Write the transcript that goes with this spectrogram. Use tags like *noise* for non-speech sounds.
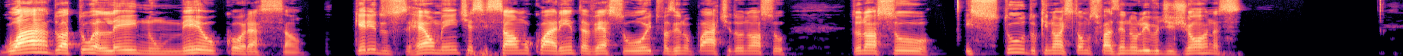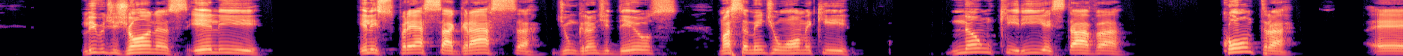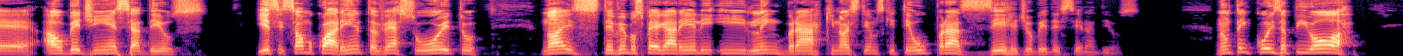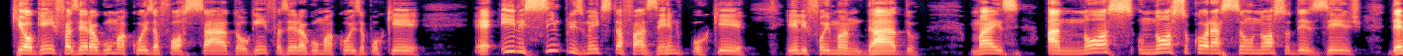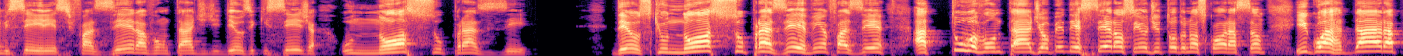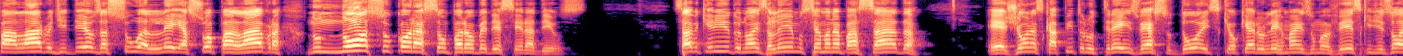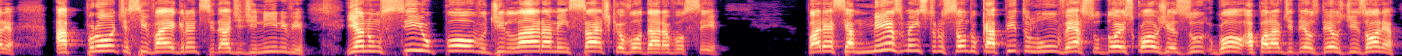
guardo a tua lei no meu coração. Queridos, realmente esse Salmo 40, verso 8, fazendo parte do nosso, do nosso estudo que nós estamos fazendo no livro de Jonas. O livro de Jonas, ele, ele expressa a graça de um grande Deus, mas também de um homem que não queria, estava contra é, a obediência a Deus. E esse Salmo 40, verso 8, nós devemos pegar ele e lembrar que nós temos que ter o prazer de obedecer a Deus. Não tem coisa pior que alguém fazer alguma coisa forçado, alguém fazer alguma coisa porque é, ele simplesmente está fazendo porque ele foi mandado, mas a nós, o nosso coração, o nosso desejo deve ser esse: fazer a vontade de Deus e que seja o nosso prazer. Deus, que o nosso prazer venha fazer a tua vontade, obedecer ao Senhor de todo o nosso coração e guardar a palavra de Deus, a sua lei, a sua palavra no nosso coração para obedecer a Deus. Sabe, querido, nós lemos semana passada é, Jonas capítulo 3, verso 2, que eu quero ler mais uma vez, que diz: Olha, apronte-se, vai à grande cidade de Nínive e anuncie o povo de lá a mensagem que eu vou dar a você. Parece a mesma instrução do capítulo 1, verso 2, qual Jesus, qual a palavra de Deus, Deus diz, olha,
